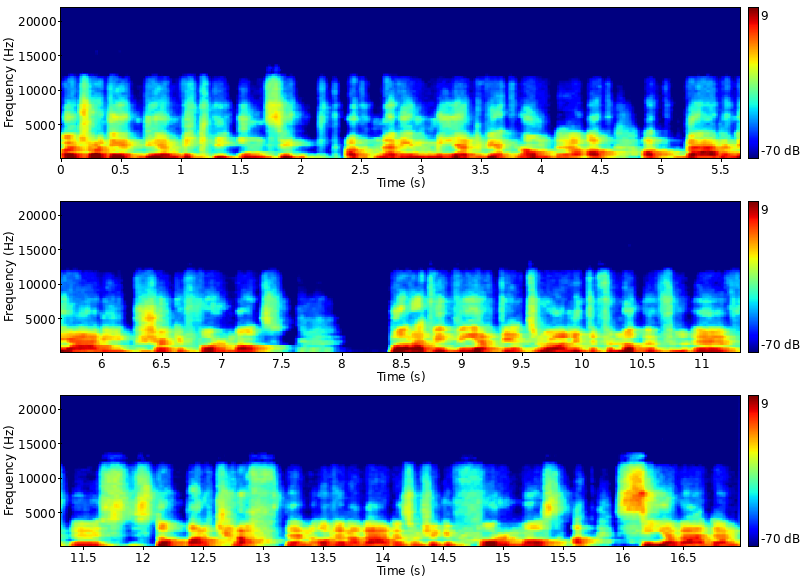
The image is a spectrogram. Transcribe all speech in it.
Och jag tror att det, det är en viktig insikt att när vi är medvetna om det, att, att världen vi är i försöker forma oss. Bara att vi vet det tror jag lite för, eh, för, eh, eh, stoppar kraften av denna världen som försöker forma oss att se världen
